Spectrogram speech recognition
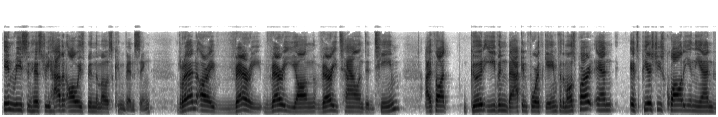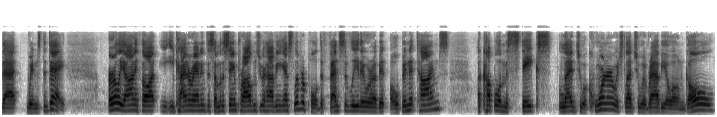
in recent history haven't always been the most convincing. Rennes are a very, very young, very talented team. I thought good, even back and forth game for the most part, and it's PSG's quality in the end that wins the day. Early on, I thought you, you kind of ran into some of the same problems you were having against Liverpool. Defensively, they were a bit open at times. A couple of mistakes led to a corner, which led to a Rabiot own goal.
